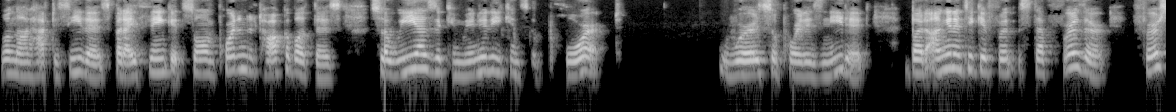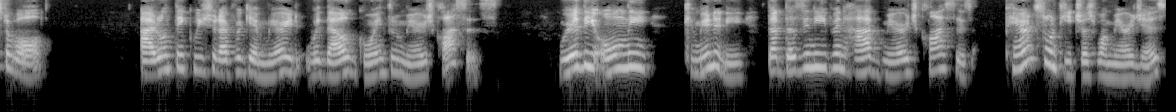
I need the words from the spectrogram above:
will not have to see this but i think it's so important to talk about this so that we as a community can support where support is needed but i'm going to take it a step further first of all I don't think we should ever get married without going through marriage classes. We're the only community that doesn't even have marriage classes. Parents don't teach us what marriage is.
